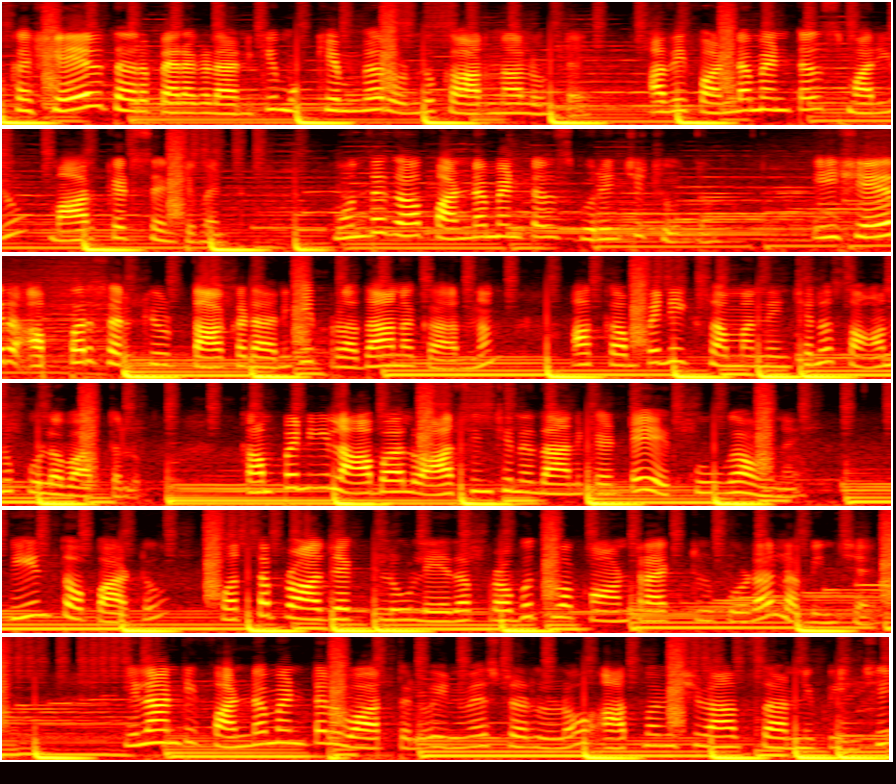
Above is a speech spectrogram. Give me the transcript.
ఒక షేర్ ధర పెరగడానికి ముఖ్యంగా రెండు కారణాలు ఉంటాయి. అవి ఫండమెంటల్స్ మరియు మార్కెట్ సెంటిమెంట్. ముందుగా ఫండమెంటల్స్ గురించి చూద్దాం. ఈ షేర్ అప్పర్ సర్క్యూట్ తాకడానికి ప్రధాన కారణం ఆ కంపెనీకి సంబంధించిన సానుకూల వార్తలు. కంపెనీ లాభాలు ఆశించిన దానికంటే ఎక్కువగా ఉన్నాయి. దీంతో పాటు కొత్త ప్రాజెక్టులు లేదా ప్రభుత్వ కాంట్రాక్టులు కూడా లభించాయి. ఇలాంటి ఫండమెంటల్ వార్తలు ఇన్వెస్టర్లలో ఆత్మవిశ్వాసాన్ని పెంచి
